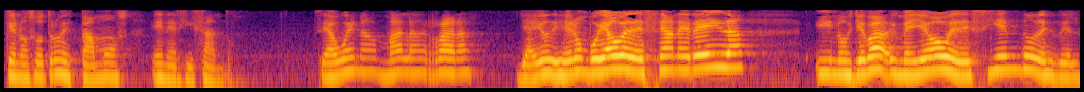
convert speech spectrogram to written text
que nosotros estamos energizando sea buena, mala, rara. Ya ellos dijeron, voy a obedecer a Nereida y nos lleva y me lleva obedeciendo desde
